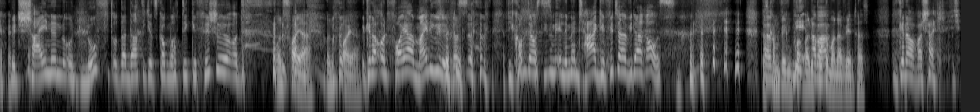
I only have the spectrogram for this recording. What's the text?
mit Scheinen und Luft und dann dachte ich, jetzt kommen noch dicke Fische und und Feuer, und Feuer. genau und Feuer. Meine Güte, was, äh, wie kommt er aus diesem Elementargewitter wieder raus? Das Ähm, kommt wegen, nee, weil du aber- Pokémon erwähnt hast. Genau, wahrscheinlich.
